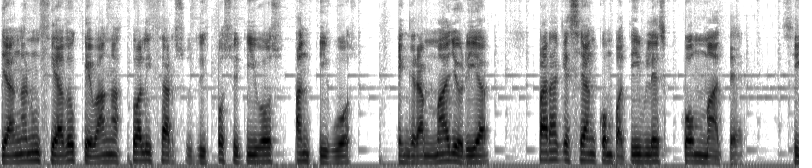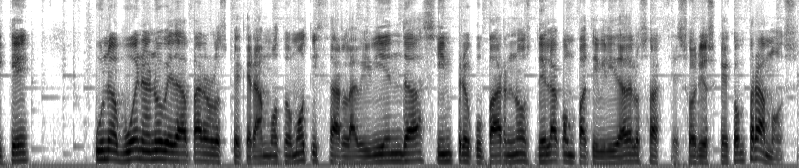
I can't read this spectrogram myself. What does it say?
ya han anunciado que van a actualizar sus dispositivos antiguos en gran mayoría para que sean compatibles con Matter. Así que una buena novedad para los que queramos domotizar la vivienda sin preocuparnos de la compatibilidad de los accesorios que compramos.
